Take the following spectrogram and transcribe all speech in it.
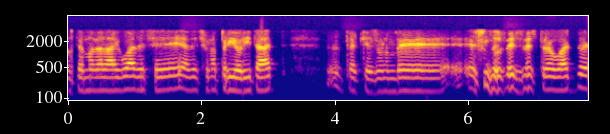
el tema de l'aigua ha de ser, ha de ser una prioritat perquè és un bé, és un dels béns més preuats de,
